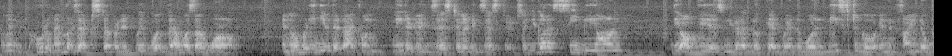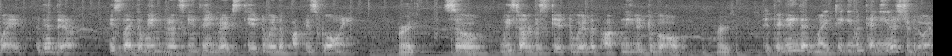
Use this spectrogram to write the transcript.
I mean, who remembers that stuff? But it, we, that was our world. And nobody knew that iPhone needed to exist till it existed. So you got to see beyond the obvious and you got to look at where the world needs to go and then find a way to get there. It's like the Wayne Gretzky thing, right? Skate to where the puck is going. Right. So we started to skate to where the puck needed to go. Right. Figuring that might take even 10 years to do it.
